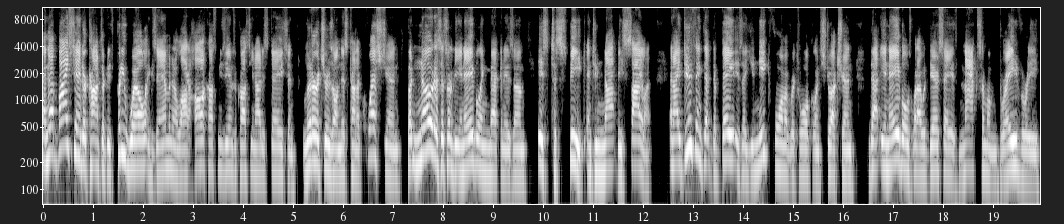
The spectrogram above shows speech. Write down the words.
And that bystander concept is pretty well examined in a lot of Holocaust museums across the United States and literatures on this kind of question. But notice that sort of the enabling mechanism is to speak and to not be silent. And I do think that debate is a unique form of rhetorical instruction that enables what I would dare say is maximum bravery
